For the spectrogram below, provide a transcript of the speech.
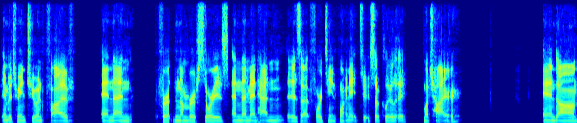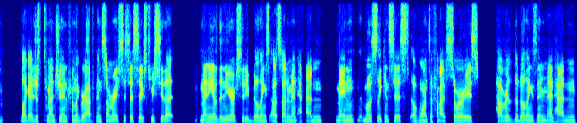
in between two and five. And then for the number of stories, and then Manhattan is at 14.82. So clearly much higher. And um, like I just mentioned from the graph in summary statistics, we see that many of the New York City buildings outside of Manhattan main, mostly consist of one to five stories. However, the buildings in Manhattan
